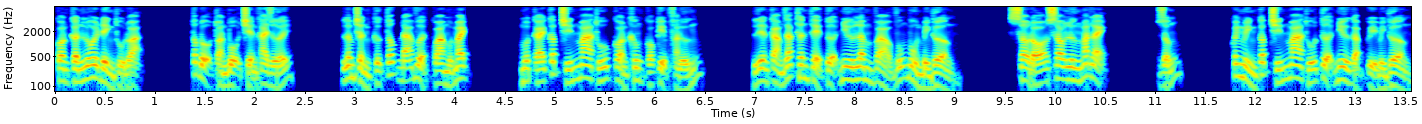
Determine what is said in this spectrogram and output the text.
còn cần lôi đỉnh thủ đoạn. Tốc độ toàn bộ triển khai dưới, lâm trần cực tốc đã vượt qua một mách một cái cấp chín ma thú còn không có kịp phản ứng. Liền cảm giác thân thể tựa như lâm vào vũng bùn bình thường. Sau đó sau lưng mắt lạnh. Giống. Quanh mình cấp chín ma thú tựa như gặp quỷ bình thường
